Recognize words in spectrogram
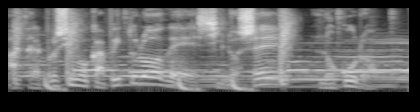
Hasta el próximo capítulo de Si lo sé, lo curo.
